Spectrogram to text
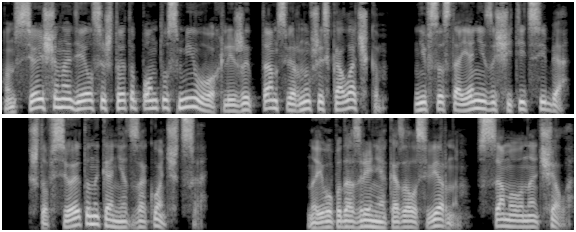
Он все еще надеялся, что это Понтус Милвох лежит там, свернувшись калачиком, не в состоянии защитить себя, что все это, наконец, закончится. Но его подозрение оказалось верным с самого начала.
